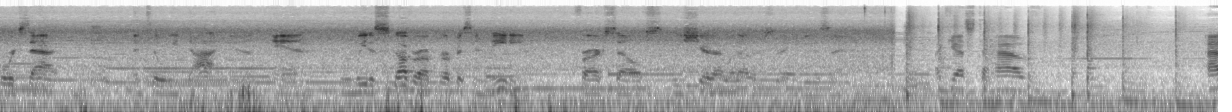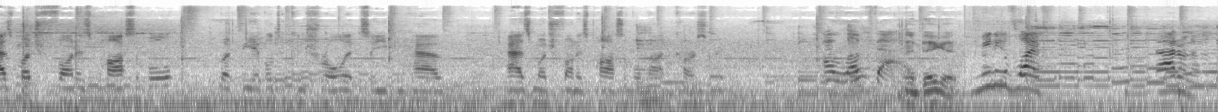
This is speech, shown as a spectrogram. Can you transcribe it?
towards that until we die. And when we discover our purpose and meaning for ourselves, we share that with others so they can do the same. I guess to have as much fun as possible, but be able to control it so you can have as much fun as possible, not incarcerated. I love that. I dig it. Meaning of life. I don't know.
